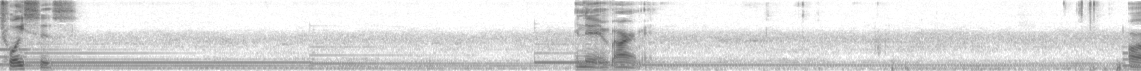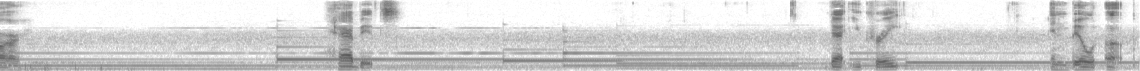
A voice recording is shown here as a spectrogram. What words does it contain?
choices in the environment are habits that you create and build up.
